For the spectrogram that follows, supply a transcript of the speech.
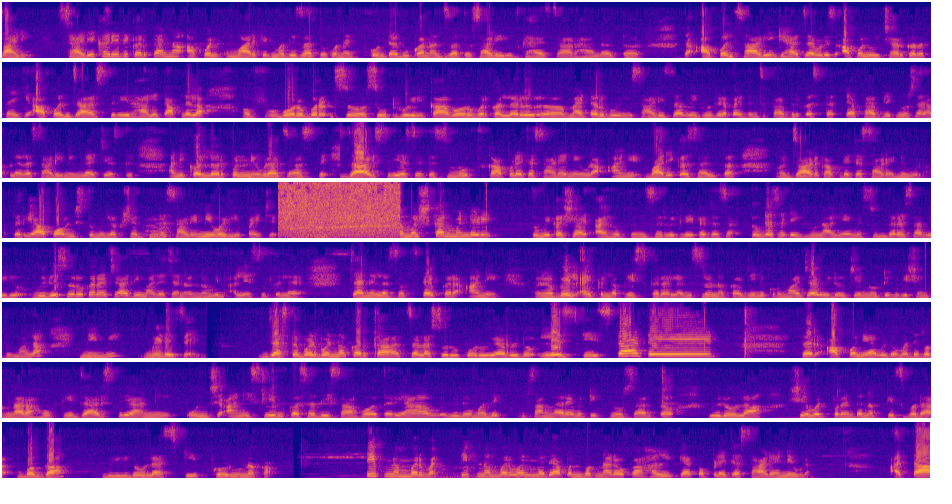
साडी. साडी खरेदी करताना आपण मार्केटमध्ये जातो कोणा कोणत्या दुकानात जातो साडी घ्यायचा राहिलं तर तर आपण साडी घ्यायच्या वेळेस आपण विचार करत नाही की आपण जाड स्त्री राहिले तर आपल्याला बरोबर फ- बरोबर सूट होईल का बरोबर कलर मॅटर होईल साडीचा वेगवेगळ्या पॅटर्नचे फॅब्रिक असतात त्या फॅब्रिकनुसार आपल्याला साडी निवडायची असते आणि कलर पण निवडायचा असते. जाड स्त्री असेल तर स्मूथ कापडाच्या साड्या निवडा आणि बारीक असाल तर जाड कापडाच्या साड्या निवडा. तर या पॉईंट्स तुम्ही लक्षात घेऊन साडी निवडली पाहिजे. नमस्कार मंडळी तुम्ही कसे आहेत? आय होप तुम्ही सर्व ग्रेटर असा तुमच्यासाठी घेऊन आली आहे मी सुंदर असा व्हिडिओ व्हिडिओ सुरू करायच्या आधी माझ्या चॅनल नवीन आले असेल तर चॅनलला सबस्क्राईब करा आणि बेल आयकनला प्रेस करायला विसरू नका जेणेकरून माझ्या व्हिडिओचे नोटिफिकेशन तुम्हाला नेहमी मिळत जाईल. जास्त बडबड न करता चला सुरू करूया व्हिडिओ लेट्स गेट स्टार्टेड तर आपण या व्हिडिओमध्ये बघणार आहोत की जाड स्त्रियांनी उंच आणि स्लिम कसं दिसावं. तर या व्हिडिओमध्ये सांगणार आहे मी टिपनुसार तर व्हिडिओला शेवटपर्यंत नक्कीच बघा बघा. व्हिडिओला स्किप करू नका. Tip number one tip number वनमध्ये आपण बघणार आहोत का हलक्या कपड्याच्या साड्या निवडा. आता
